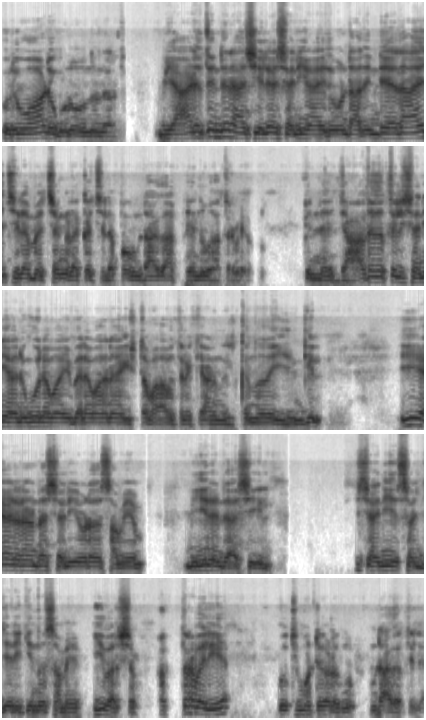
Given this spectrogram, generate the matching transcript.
ഒരുപാട് ഗുണമൊന്നും നടത്തും വ്യാഴത്തിന്റെ രാശിയിലെ ശനി ആയതുകൊണ്ട് അതിന്റെതായ ചില മെച്ചങ്ങളൊക്കെ ചിലപ്പോൾ ഉണ്ടാകാം എന്ന് മാത്രമേ ഉള്ളൂ. പിന്നെ ജാതകത്തിൽ ശനി അനുകൂലമായി ബലവാനായ ഇഷ്ടഭാവത്തിലൊക്കെയാണ് നിൽക്കുന്നത് എങ്കിൽ ഈ ഏഴരണ്ട രണ്ട് ശനിയുടെ സമയം മീനൻ രാശിയിൽ ശനി സഞ്ചരിക്കുന്ന സമയം ഈ വർഷം അത്ര വലിയ ബുദ്ധിമുട്ടുകളൊന്നും ഉണ്ടാകത്തില്ല.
